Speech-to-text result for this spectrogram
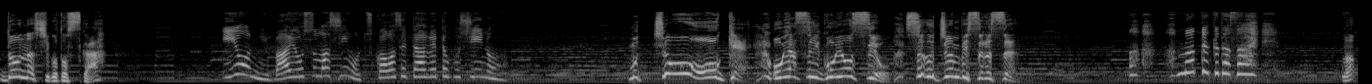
どんな仕事っすか？イオンにバイオスマシンを使わせてあげてほしいの。もう超オーケー。お安いご用っすよ。すぐ準備するっす。待ってください。な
